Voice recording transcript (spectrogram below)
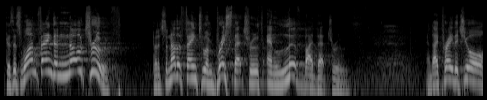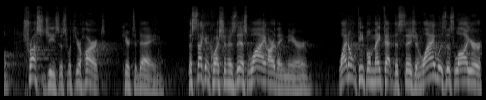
Because it's one thing to know truth, but it's another thing to embrace that truth and live by that truth. And I pray that you'll trust Jesus with your heart here today. The second question is this why are they near? Why don't people make that decision? Why was this lawyer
